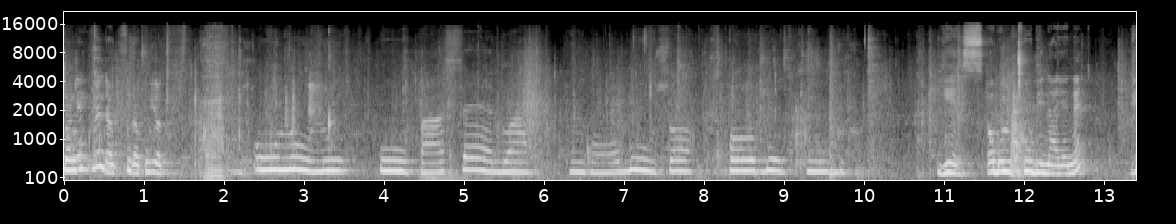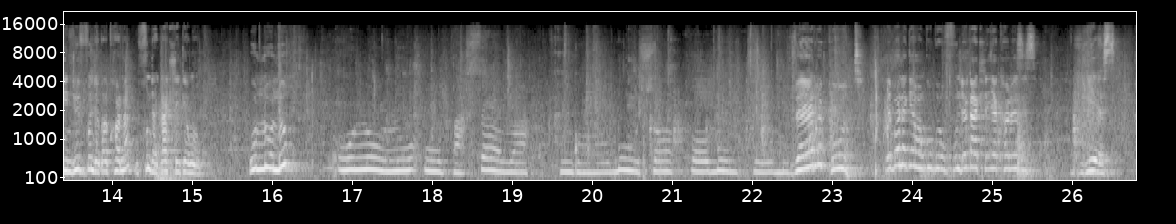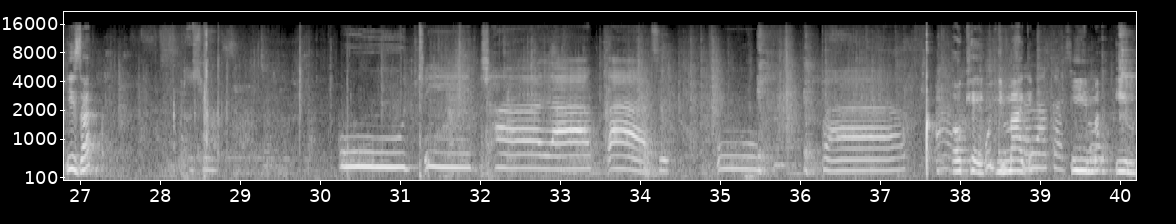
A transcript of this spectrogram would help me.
Jonge, nenda kufunda kuyo. Ululu ubhaselwa ngobuso obukhulu. Yes, obumthubi naye ne. Phinde uyifunde kwakhona, ufunda kahle ke ngoku. Ululu Ululu ubhaselwa ngobuso obumthubi. Very good. Ebona ke ngoku ufunde kakuhle iyakhawulezisa. Yes. Iza. Utitshalakazi ubhaqa. Okay, imake. Ima ima.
